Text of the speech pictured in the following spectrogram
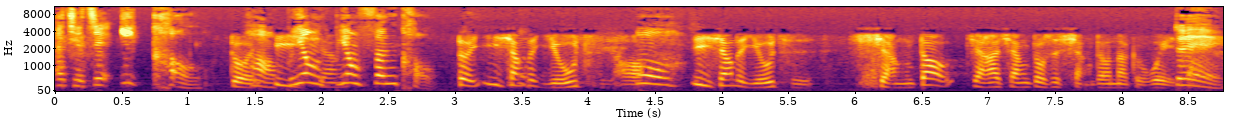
而且这一口，对，不用不用分口，对，异乡的油脂哈，异乡的游子。想到家乡都是想到那个味道，对，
